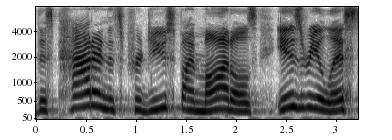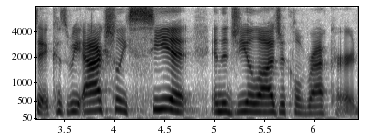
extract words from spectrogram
this pattern that's produced by models is realistic because we actually see it in the geological record.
